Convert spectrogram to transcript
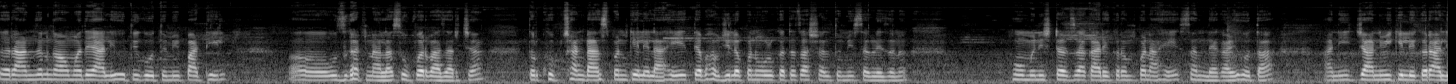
तर रांजणगावमध्ये आली होती गौतमी पाटील उद्घाटनाला सुपर बाजारच्या. तर खूप छान डान्स पण केलेला आहे. त्या भाऊजीला पण ओळखतच असाल तुम्ही सगळेजण. होम मिनिस्टरचा कार्यक्रम पण आहे संध्याकाळी होता. आणि जान्हवी किल्लेकर आली.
